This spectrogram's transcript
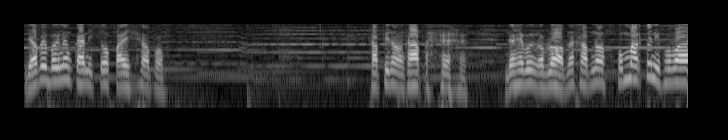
เดี๋ยวไปเบิ้งน้ำกันอีกตัวไปครับผมครับพี่น้องครับเดี๋ยวให้เบิ้งรอบๆนะครับเนาะผมมักตัวนี้เพราะว่า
